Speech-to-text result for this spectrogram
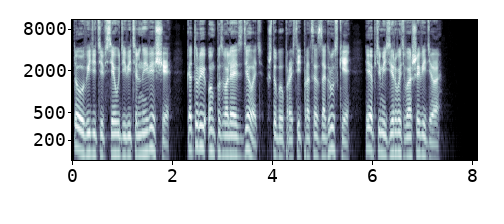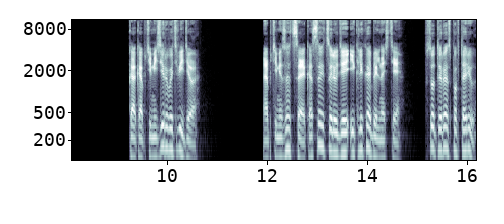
то увидите все удивительные вещи, которые он позволяет сделать, чтобы упростить процесс загрузки и оптимизировать ваше видео. Как оптимизировать видео? Оптимизация касается людей и кликабельности. В сотый раз повторю,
